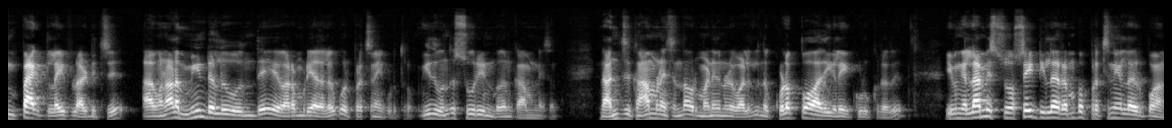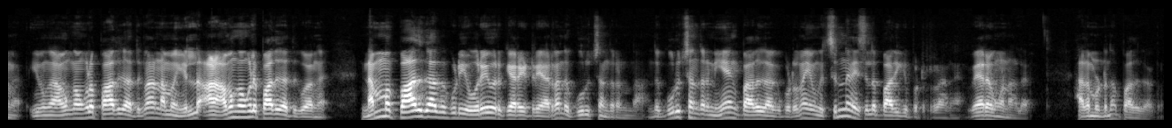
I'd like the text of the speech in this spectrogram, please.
இம்பேக்ட் லைஃப்பில் அடித்து அவனால் மீண்டளவு வந்து வர முடியாத அளவுக்கு ஒரு பிரச்சனை கொடுத்துரும். இது வந்து சூரியன் புதன் காம்பினேஷன் இந்த அஞ்சு காம்பினேஷன் தான் ஒரு மனிதனுடைய வாழ்க்கையில் இந்த குழப்பவாதிகளை கொடுக்குறது. இவங்க எல்லாமே சொசைட்டியில் ரொம்ப பிரச்சனையில் இருப்பாங்க. இவங்க அவங்கவுங்கள பாதுகாத்துக்கலாம். நம்ம எல்லா அவங்கவுங்களே பாதுகாத்துக்குவாங்க. நம்ம பாதுகாக்கக்கூடிய ஒரே ஒரு கேரக்டர் யாருன்னா அந்த குருச்சந்திரன் தான். இந்த குருச்சந்திரன் ஏன் பாதுகாக்கப்படும்னா இவங்க சின்ன வயசில் பாதிக்கப்பட்டுடுறாங்க வேறவங்கனால. அதை மட்டும் தான் பாதுகாக்கணும்.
